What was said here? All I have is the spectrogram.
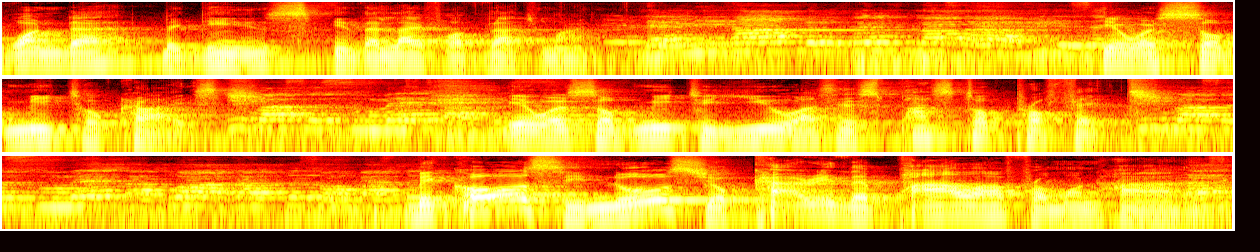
Wonder begins in the life of that man. He will submit to Christ. He will submit to you as his pastor prophet. Because he knows you carry the power from on high.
